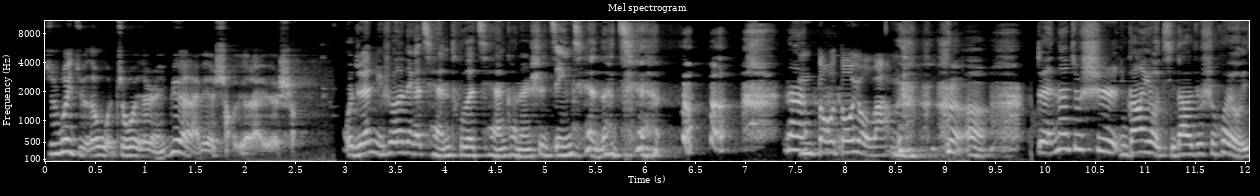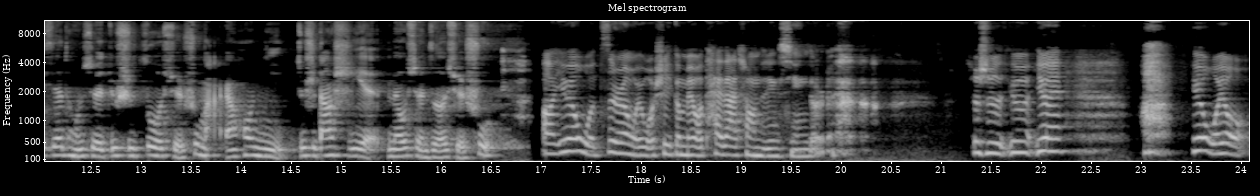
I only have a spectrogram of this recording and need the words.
就是会觉得我周围的人越来越少，越来越少。我觉得你说的那个前途的钱，可能是金钱的钱。那都都有吧，嗯，对，那就是你刚刚有提到，就是会有一些同学就是做学术嘛，然后你就是当时也没有选择学术啊，因为我自认为我是一个没有太大上进心的人，就是因为因为啊，因为我有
